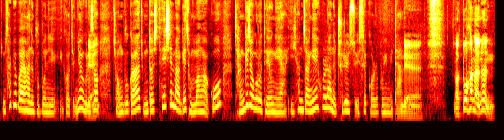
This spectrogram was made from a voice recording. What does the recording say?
좀 살펴봐야 하는 부분이거든요. 그래서 네. 정부 가 좀 더 세심하게 전망하고 장기적으로 대응해야 이 현장의 혼란을 줄일 수 있을 걸로 보입니다. 네. 어, 또 하나는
